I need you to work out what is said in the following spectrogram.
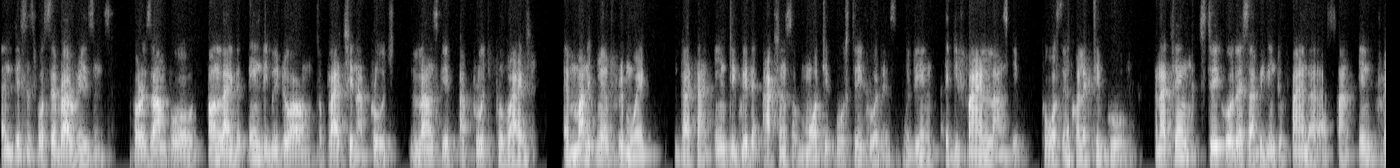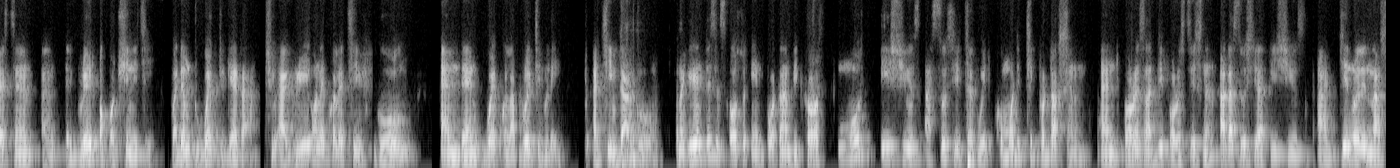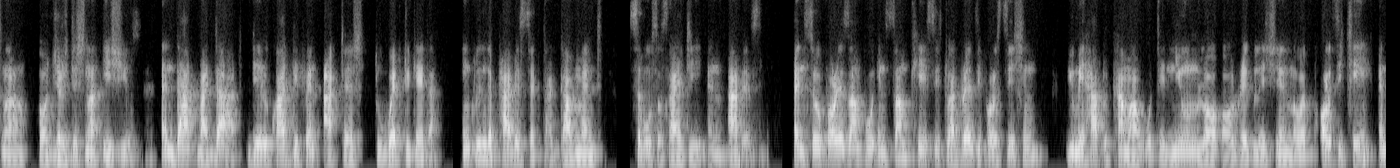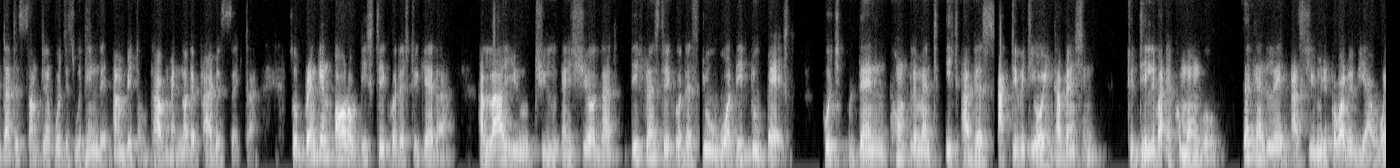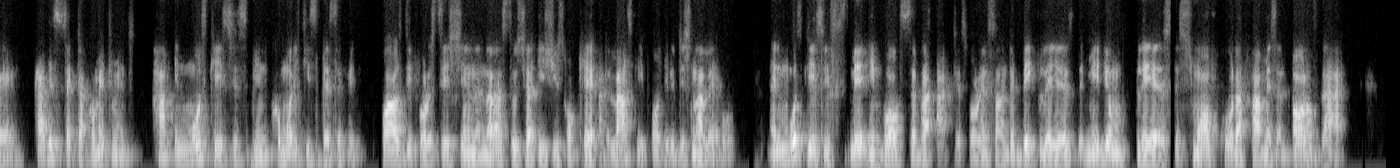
And this is for several reasons. For example, unlike the individual supply chain approach, landscape approach provides a management framework that can integrate the actions of multiple stakeholders within a defined landscape towards a collective goal. And I think stakeholders are beginning to find that as an interesting and a great opportunity for them to work together to agree on a collective goal and then work collaboratively to achieve that goal. And again, this is also important because most issues associated with commodity production and, for instance, deforestation and other social issues are generally national or jurisdictional issues. And that by that, they require different actors to work together, including the private sector, government, civil society, and others. And so, for example, in some cases, to address deforestation, you may have to come out with a new law or regulation or a policy change. And that is something which is within the ambit of government, not the private sector. So bringing all of these stakeholders together allow you to ensure that different stakeholders do what they do best, which then complement each other's activity or intervention to deliver a common goal. Secondly, as you may probably be aware, private sector commitments have in most cases been commodity specific whilst deforestation and other social issues occur at the landscape or jurisdictional level. And in most cases, may involve several actors. For instance, the big players, the medium players, the smallholder farmers, and all of that.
